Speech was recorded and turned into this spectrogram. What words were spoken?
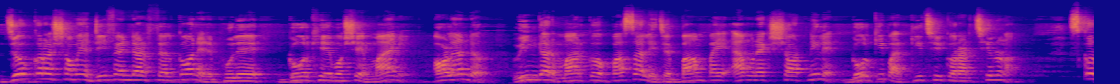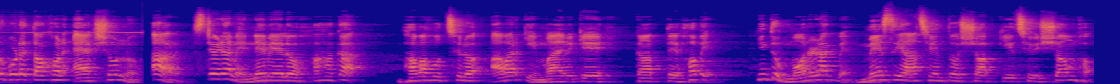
যোগ করার সময় ডিফেন্ডার ফেলকনের ভুলে গোল খেয়ে বসে মায়ামি অরল্যান্ডোর উইঙ্গার মার্কো পাসালি যে বাম পায়ে এমন এক শট নিলেন, গোলকিপার কিছুই করার ছিল না। স্কোরবোর্ডে তখন এক শূন্য, আর স্টেডিয়ামে নেমে এলো হাহাকার। ভাবা হচ্ছিল আবার কি মায়ামিকে কাঁদতে হবে। কিন্তু মনে রাখবেন, মেসি আছেন তো সব সবকিছুই সম্ভব।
